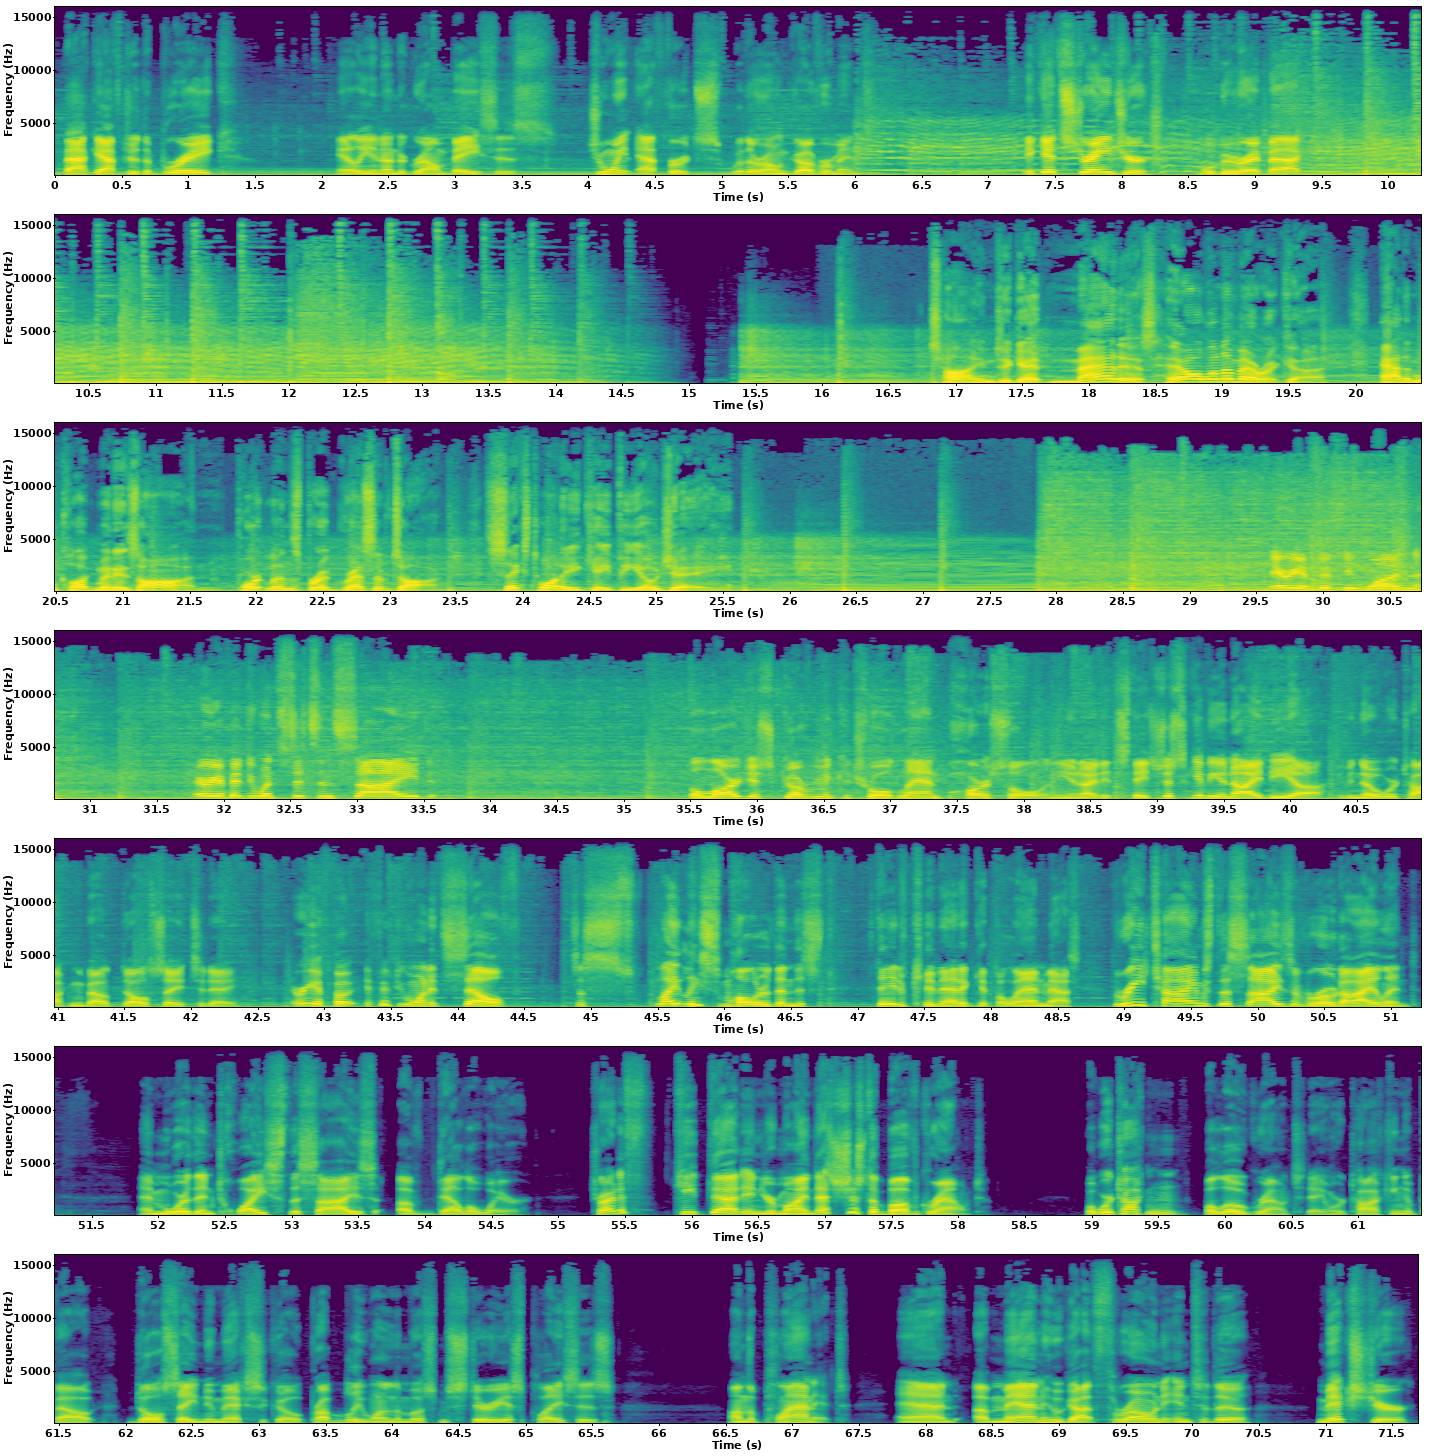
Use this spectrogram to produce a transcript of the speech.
Back after the break, alien underground bases, joint efforts with our own government. It gets stranger. We'll be right back. Time to get mad as hell in America. Adam Klugman is on Portland's Progressive Talk, 620 KPOJ. Area 51. Area 51 sits inside the largest government controlled land parcel in the United States. Just to give you an idea, even though we're talking about Dulce today, Area 51 itself is slightly smaller than the state of Connecticut, the landmass, three times the size of Rhode Island, and more than twice the size of Delaware. Try to th- keep that in your mind. That's just above ground. But we're talking below ground today, and we're talking about Dulce, New Mexico, probably one of the most mysterious places on the planet. And a man who got thrown into the mixture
